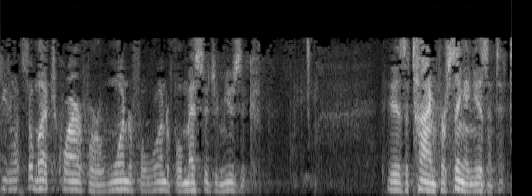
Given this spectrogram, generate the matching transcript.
Thank you so much, choir, for a wonderful, wonderful message and music. It is a time for singing, isn't it?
